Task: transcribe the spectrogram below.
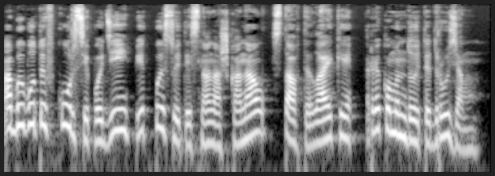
Аби бути в курсі подій, підписуйтесь на наш канал, ставте лайки, рекомендуйте друзям.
